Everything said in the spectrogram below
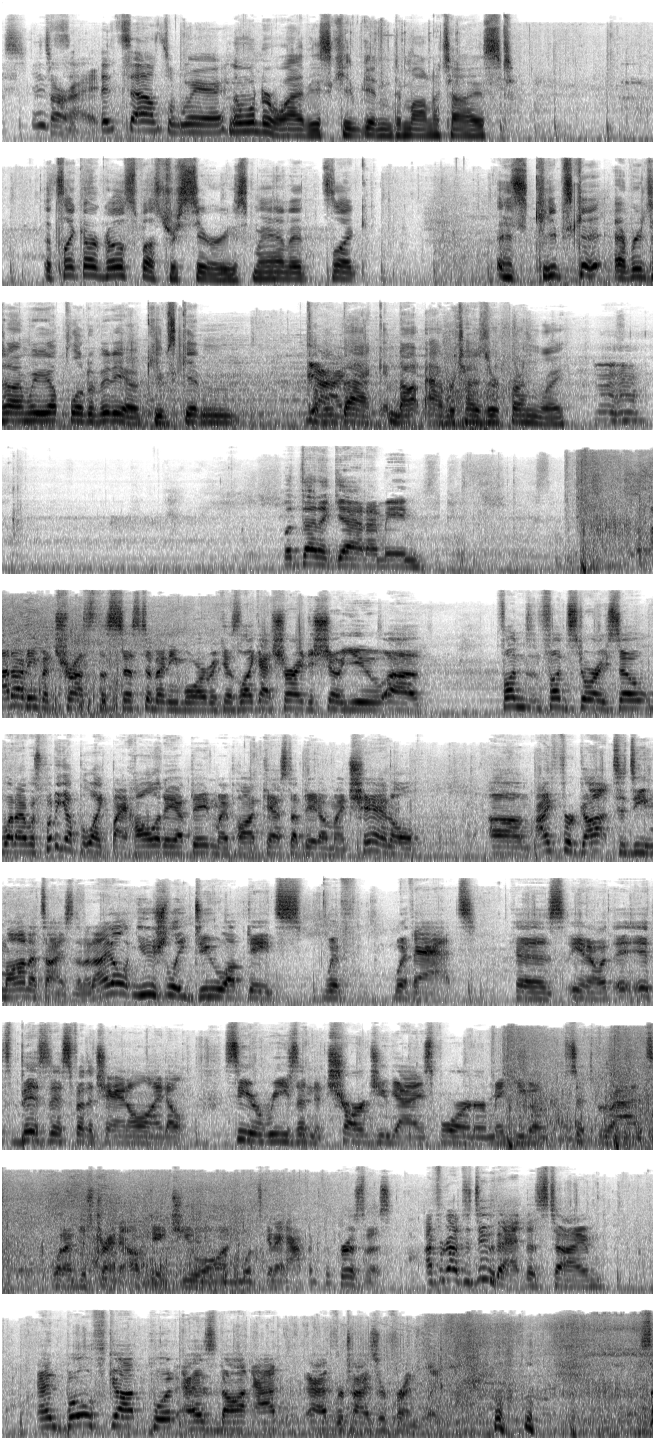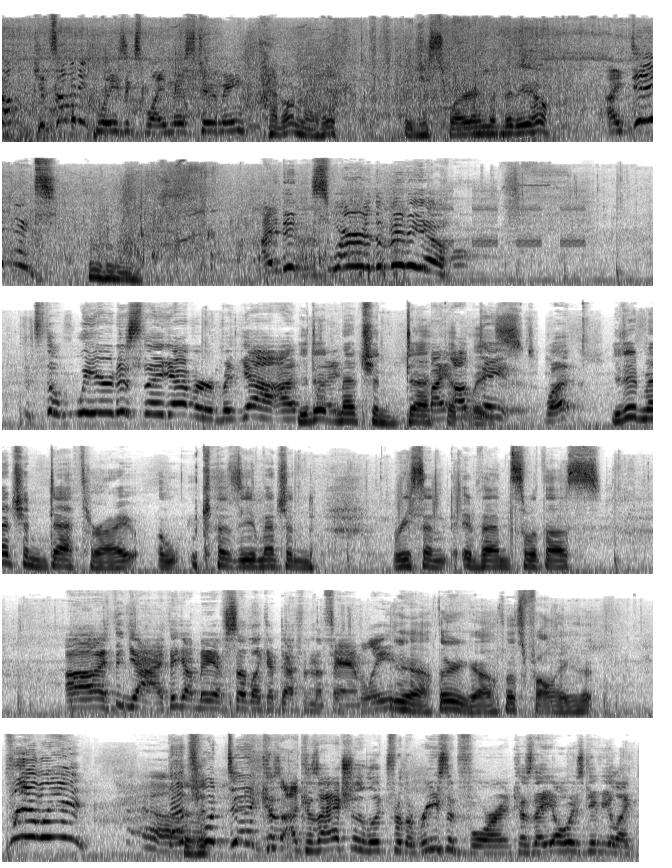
is. It's, all right. It sounds weird. No wonder why these keep getting demonetized. It's like our Ghostbusters series, man. It's like it keeps get every time we upload a video, it keeps getting coming Yeah. back not advertiser friendly. But then again, I mean, I don't even trust the system anymore because, like I tried to show you, uh, fun fun story. So when I was putting up like my holiday update and my podcast update on my channel, um, I forgot to demonetize them, and I don't usually do updates with with ads because you know it, it's business for the channel. I don't see a reason to charge you guys for it or make you go sit through ads when I'm just trying to update you on what's going to happen for Christmas. I forgot to do that this time and both got put as not ad- advertiser friendly. Some, can somebody please explain this to me? I don't know. Did you swear in the video? I didn't. I didn't swear in the video. It's the weirdest thing ever. But yeah, I, You did my- mention death my at update. least. What? You did mention death, right? Because you mentioned recent events with us. Uh, I think yeah, I think I may have said like a death in the family. Yeah, there you go. That's probably it. Really? That's what did it because because I actually looked for the reason for it because they always give you like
